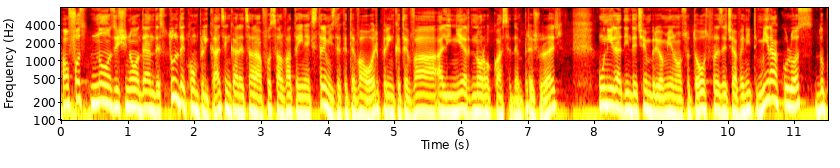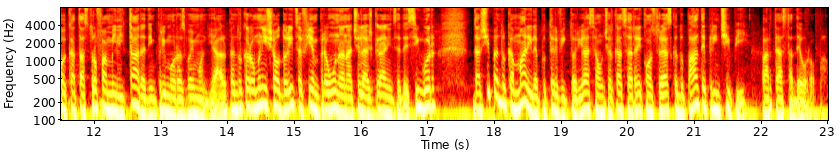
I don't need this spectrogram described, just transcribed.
Au fost 99 de ani destul de complicați, în care țara a fost salvată in extremis de câteva ori, prin câteva alinieri norocoase de împrejurări. Unirea din decembrie 1918 a venit miraculos după catastrofa militară din primul război mondial, pentru că românii și-au dorit să fie împreună în aceleași granițe, desigur, dar și pentru că marile puteri victorioase au încercat să reconstruiască după alte principii partea asta de Europa.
